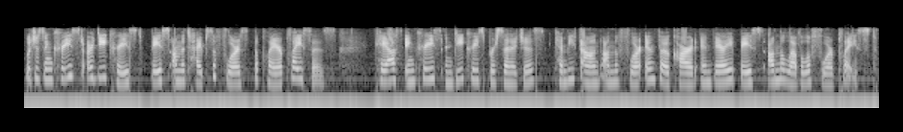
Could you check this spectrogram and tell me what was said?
which is increased or decreased based on the types of floors that the player places. Chaos increase and decrease percentages can be found on the floor info card and vary based on the level of floor placed.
